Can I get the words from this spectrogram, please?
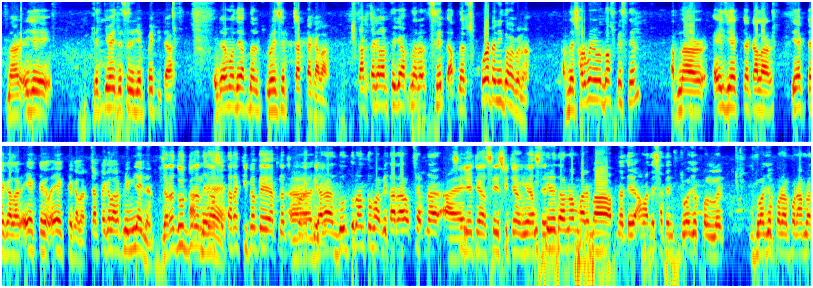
আপনার এই যে দেখতে পাইতেছেন এই যে পেটিটা, এটার মধ্যে আপনার রয়েছে চারটা কালার চারটা কালার থেকে আপনার সেট আপনার পুরোটা নিতে হবে না। আপনার সর্বনিম্ন দশ পিস নেন আপনার এই যে একটা কালার একটা কালার একটা কালার একটা কালার চারটা কালার আপনি মিলাই নেন। যারা দূর দূরান্তে আছে হ্যাঁ। তারা কীভাবে আপনাদের যারা দূর দূরান্ত ভাবে তারা হচ্ছে আপনার সিলেটে আছে চিটাগাং আছে। স্ক্রিনে দেওয়া নাম্বার বা আপনাদের আমাদের সাথে যোগাযোগ করলেন। যোগাযোগ করার পর আমরা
